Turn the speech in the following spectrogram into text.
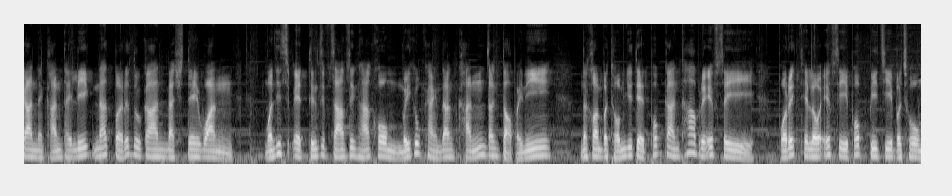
การแข่งขันไทยลีกนัดเปิดฤดูกาลแมตช์เดย์วันวันที่ 11 ถึง 13 สิงหาคม มีคู่แข่งดังขันดังต่อไปนี้ นครปฐมยูเต็ดพบการท่าเรือ FC ปริสเทโล FC พบ BG ประชุม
